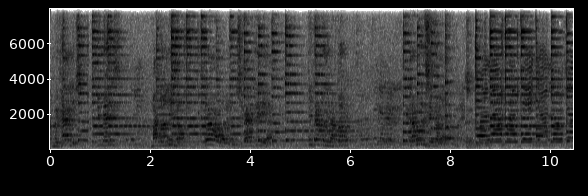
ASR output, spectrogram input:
Ο Μιχάλης. Τι παίρνεις; Μαντολίνο. Μπράβο αγόρι μου, συγχαρητήρια. Τι τραγούδι είναι αυτό; Τραγούδισε κιόλας. Μαλάματα για λόγια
